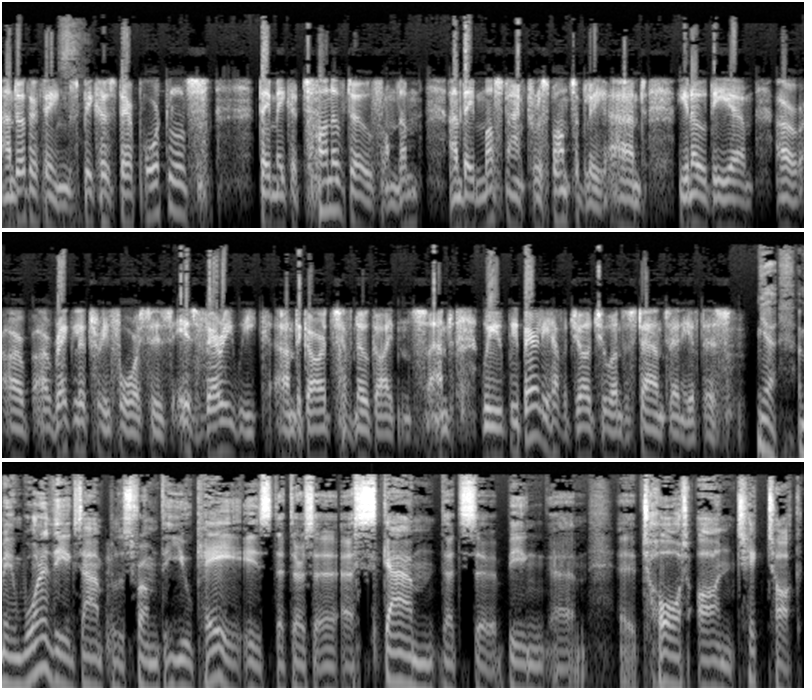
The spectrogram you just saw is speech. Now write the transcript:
and other things things because their portals they make a ton of dough from them, and they must act responsibly. And you know, the um, our, our, our regulatory force is is very weak, and the guards have no guidance, and we we barely have a judge who understands any of this. Yeah, I mean, one of the examples from the UK is that there's a, a scam that's uh, being um, uh, taught on TikTok.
